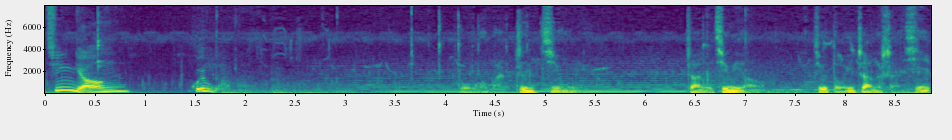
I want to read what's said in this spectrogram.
金阳归我，杜老板真精明，占了泾阳，就等于占了陕西；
